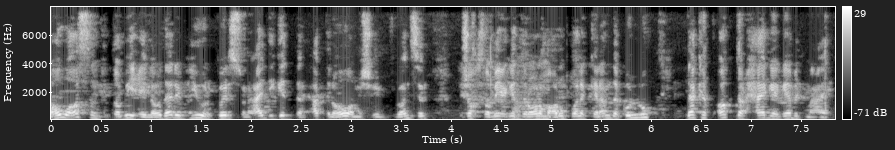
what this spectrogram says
هو أصلا في الطبيعي لو ده reviewer person عادي جدا حتى لو هو مش influencer شخص طبيعي جدا ولا معروف ولا الكلام ده كله ده كانت أكتر حاجة جابت معايا.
